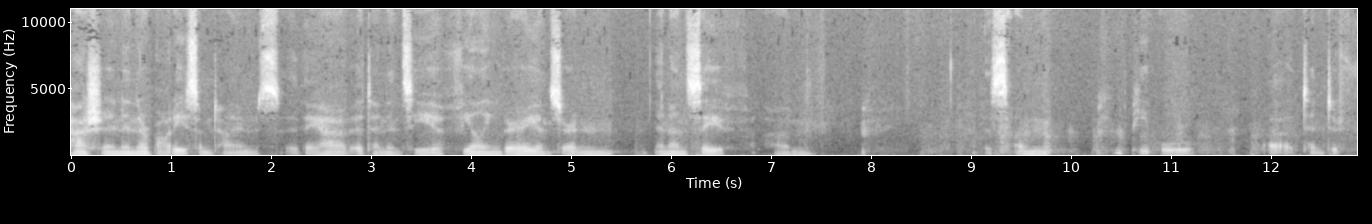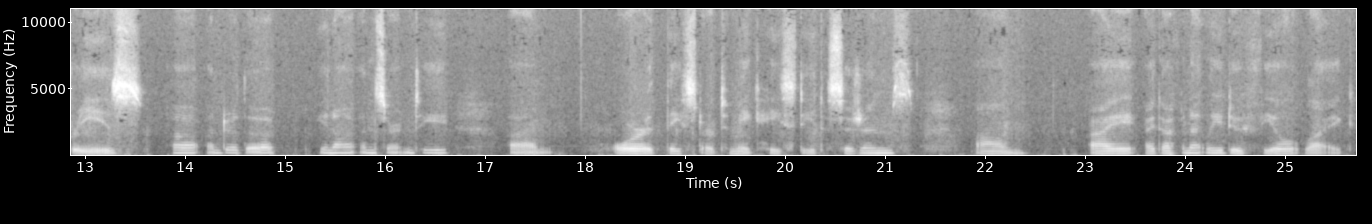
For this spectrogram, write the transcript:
passion in their body sometimes they have a tendency of feeling very uncertain and unsafe. Um, some people uh, tend to freeze uh, under the, you know, uncertainty, um, or they start to make hasty decisions. Um, I I definitely do feel like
